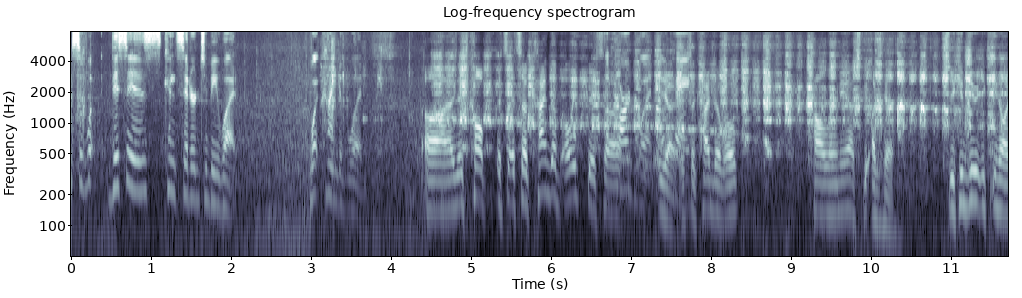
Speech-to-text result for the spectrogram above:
So what this is considered to be what? What kind of wood? Uh, it's called. It's, it's a kind of oak. It's a hardwood, Yeah, okay. it's a kind of oak. Paulownia. It's- Okay. So you can do, you, can, you know,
